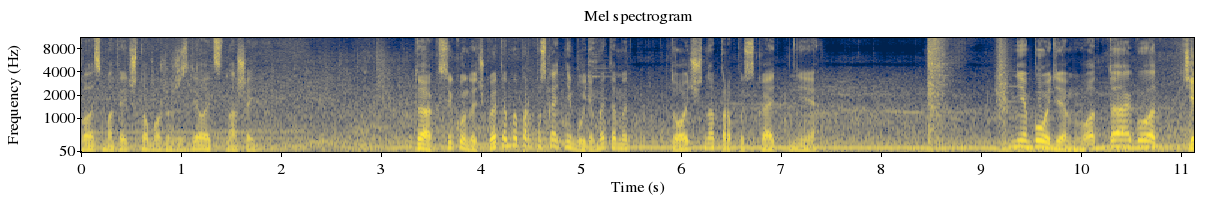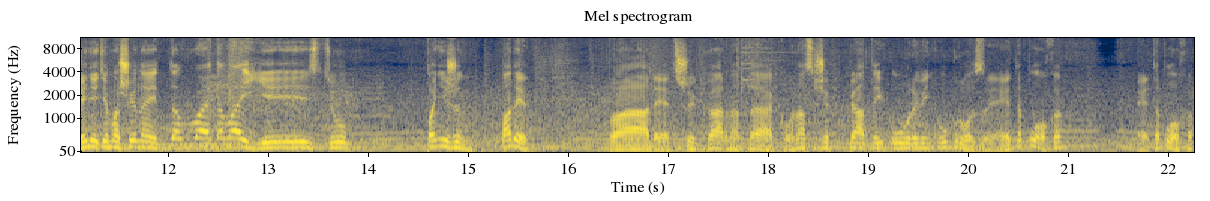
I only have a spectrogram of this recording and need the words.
посмотреть, что же сделать с нашей... Так, секундочку. Это мы пропускать не будем. Это мы точно пропускать не не будем. Вот так вот. Тяните машиной. Давай, давай. Есть. У... Понижен. Падает. Падает. Шикарно. Так, у нас еще пятый уровень угрозы. Это плохо. Это плохо.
